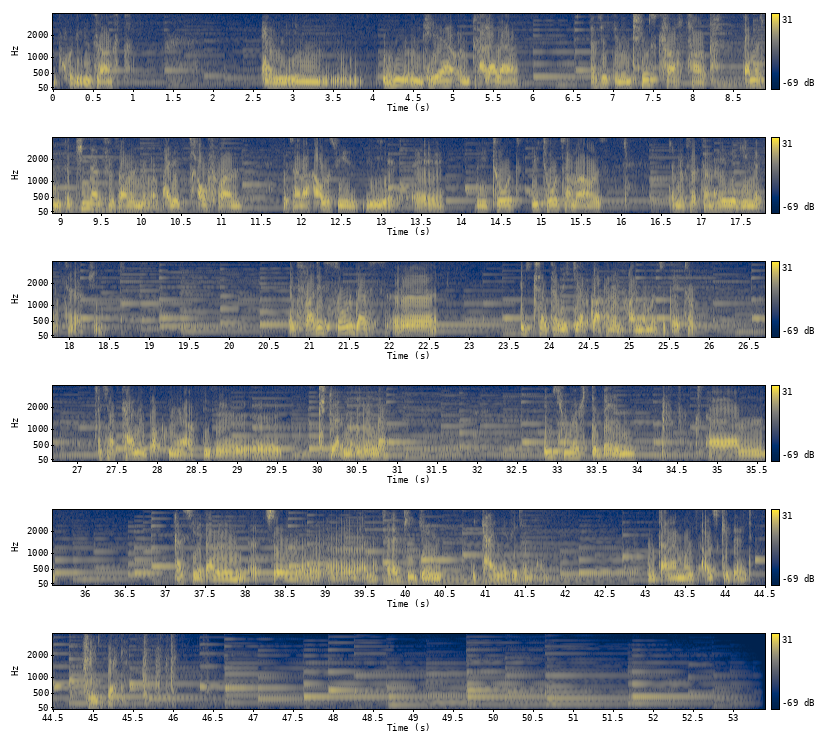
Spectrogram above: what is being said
Proteinsaft, Heroin hin und her und tralala, dass ich den Entschluss gefasst habe, damals mit der Tina zusammen, wenn wir beide drauf waren, wir sahen auch aus wie, wie, äh, wie tot, wie tot sahen wir aus, dass wir gesagt haben, hey, wir gehen jetzt auf Therapie. Jetzt war das so, dass äh, ich gesagt habe, ich gehe auf gar keinen Fall nochmal zu Daytop. Ich habe keinen Bock mehr auf diese äh, gestörten Regeln da. Ich möchte, wenn, ähm, dass wir dann äh, zu äh, einer Therapie gehen, die keine Regeln haben. Und dann haben wir uns ausgewählt. Friedberg.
